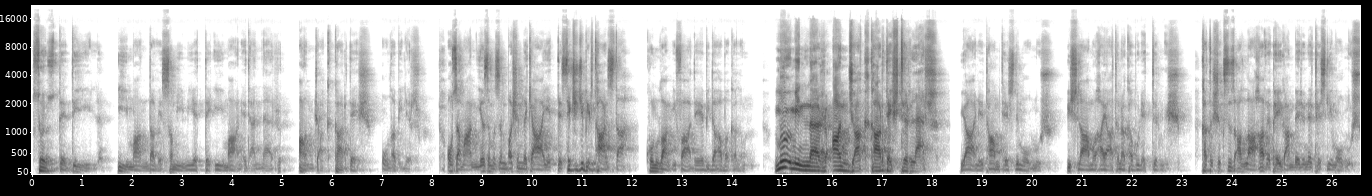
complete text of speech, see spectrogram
Sözde değil, imanda ve samimiyette iman edenler ancak kardeş olabilir. O zaman yazımızın başındaki ayette seçici bir tarzda konulan ifadeye bir daha bakalım. Müminler ancak kardeştirler. Yani tam teslim olmuş, İslam'ı hayatına kabul ettirmiş. Katışıksız Allah'a ve peygamberine teslim olmuş.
